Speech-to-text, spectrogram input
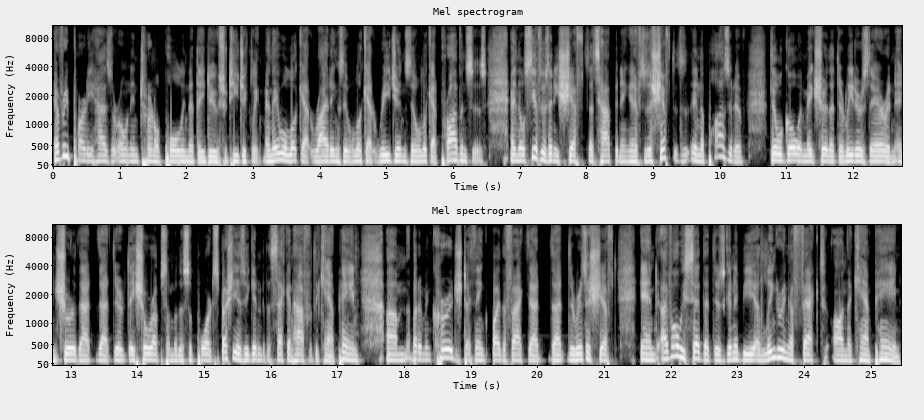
every party has their own internal polling that they do strategically, and they will look at ridings, they will look at regions, they will look at provinces, and they'll see if there's any shift that's happening. And if there's a shift in the positive, they will go and make sure that their leaders there and ensure that that they shore up some of the support, especially as we get into the second half of the campaign. Um, but I'm encouraged, I think, by the fact that that there is a shift, and I've always said that there's going to be a lingering effect on the campaign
